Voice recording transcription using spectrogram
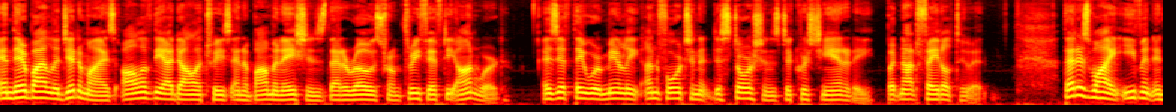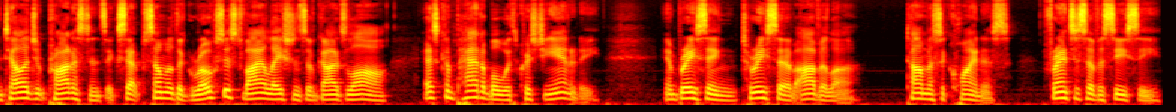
and thereby legitimize all of the idolatries and abominations that arose from 350 onward, as if they were merely unfortunate distortions to Christianity, but not fatal to it. That is why even intelligent Protestants accept some of the grossest violations of God's law as compatible with Christianity, embracing Teresa of Avila, Thomas Aquinas, Francis of Assisi,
